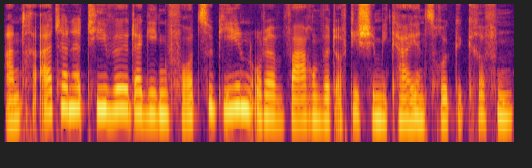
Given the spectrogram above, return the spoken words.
andere Alternative dagegen vorzugehen oder warum wird auf die Chemikalien zurückgegriffen?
